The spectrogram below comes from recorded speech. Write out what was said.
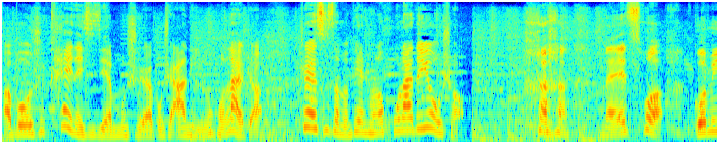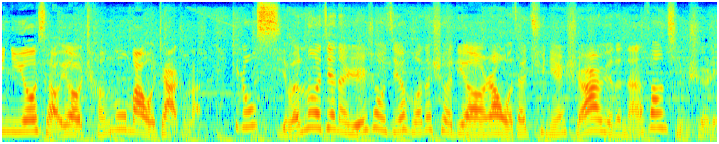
啊，不是 K 那期节目时不是安利银魂来着？这次怎么变成了胡来的右手？哈哈，没错，国民女友小右成功把我炸出来。这种喜闻乐见的人兽结合的设定，让我在去年十二月的南方寝室里，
